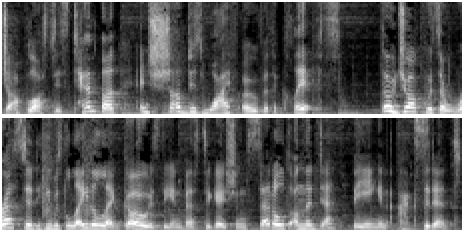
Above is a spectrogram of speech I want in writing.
Jock lost his temper and shoved his wife over the cliffs. Though Jock was arrested, he was later let go as the investigation settled on the death being an accident.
